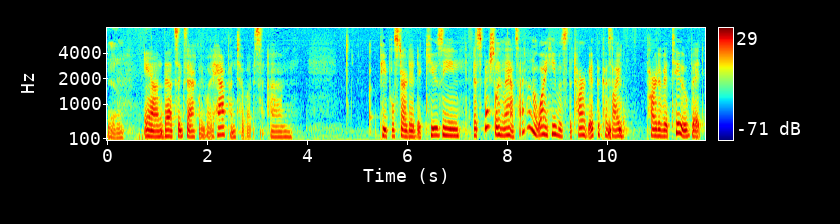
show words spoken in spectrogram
Yeah. And that's exactly what happened to us. Um, people started accusing, especially Lance. I don't know why he was the target because I'm part of it too, but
